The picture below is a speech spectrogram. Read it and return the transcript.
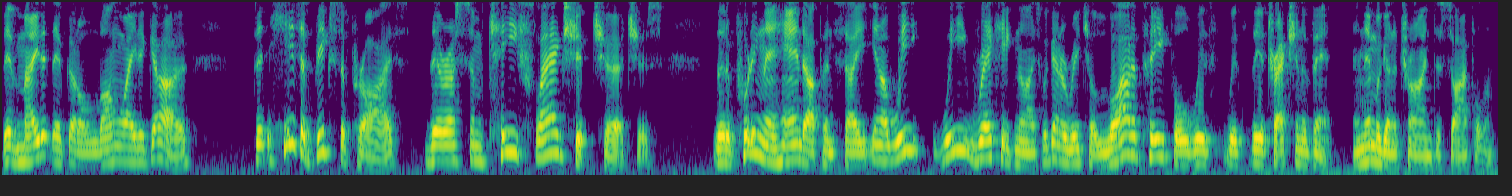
they've made it, they've got a long way to go. But here's a big surprise there are some key flagship churches that are putting their hand up and say, you know, we we recognize we're going to reach a lot of people with with the attraction event, and then we're going to try and disciple them.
